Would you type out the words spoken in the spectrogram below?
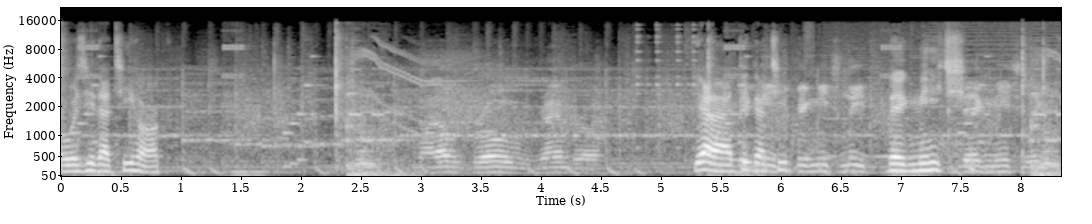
Or was he that T-Hawk? No, that was Bro, Rambro. Yeah, I Big think that Meech, Big Meech lead. Big Meech. Big Meech lead.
